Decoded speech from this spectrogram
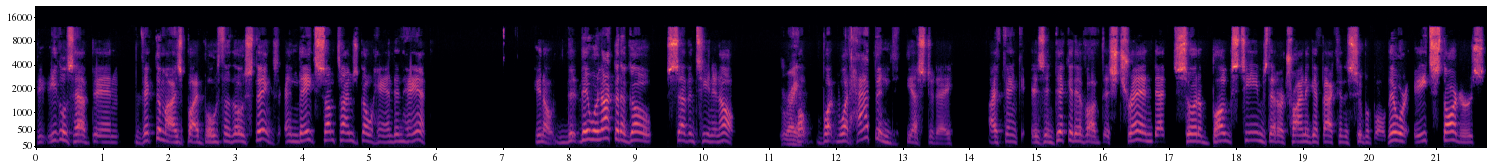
the Eagles have been victimized by both of those things, and they sometimes go hand in hand. You know, th- they were not going to go 17 and 0. Right. But, but what happened yesterday I think is indicative of this trend that sort of bugs teams that are trying to get back to the Super Bowl. There were eight starters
